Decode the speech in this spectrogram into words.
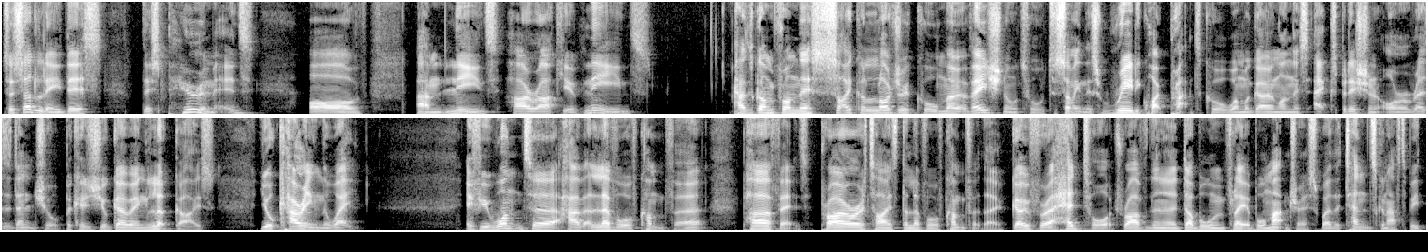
So suddenly, this this pyramid of um, needs, hierarchy of needs, has gone from this psychological motivational tool to something that's really quite practical when we're going on this expedition or a residential because you're going, look, guys, you're carrying the weight. If you want to have a level of comfort, perfect. Prioritize the level of comfort though. Go for a head torch rather than a double inflatable mattress where the tent's going to have to be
